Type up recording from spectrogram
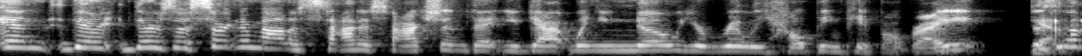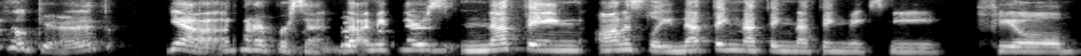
And there there's a certain amount of satisfaction that you get when you know you're really helping people, right? Mm-hmm. Doesn't yeah. that feel good? Yeah, 100%. I mean, there's nothing, honestly, nothing, nothing, nothing makes me feel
